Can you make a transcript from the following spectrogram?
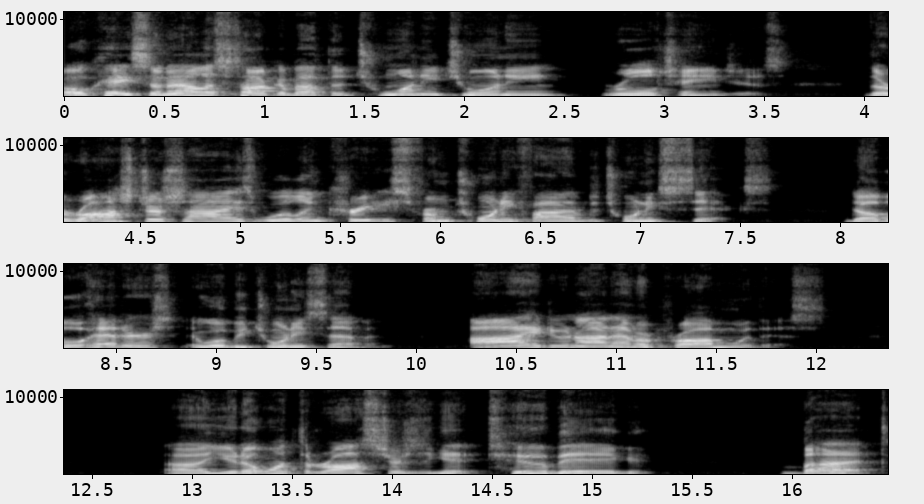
Okay, so now let's talk about the 2020 rule changes. The roster size will increase from 25 to 26. Double headers, it will be 27. I do not have a problem with this. Uh, you don't want the rosters to get too big but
